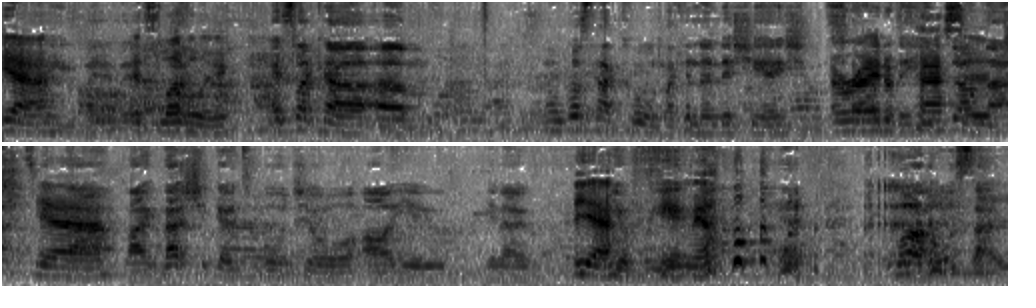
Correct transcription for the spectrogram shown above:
Yeah. evening. It's lovely. It's like a. Um, oh, what's that called? Like an initiation. A rite of ceremony. You've done passage, that, yeah. that. Like that should go towards your. Are you? You know. Yeah, your- female. well, also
